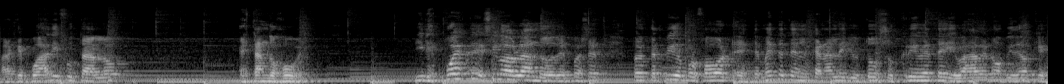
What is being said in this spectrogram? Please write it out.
para que puedas disfrutarlo estando joven. Y después te sigo hablando, después, pero te pido por favor, este, métete en el canal de YouTube, suscríbete y vas a ver unos videos que,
